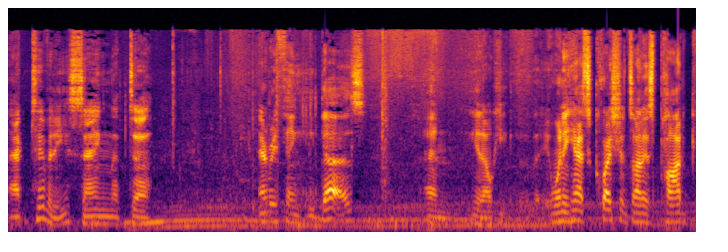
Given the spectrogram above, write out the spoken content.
activities saying that uh, everything he does and you know, he when he has questions on his pod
